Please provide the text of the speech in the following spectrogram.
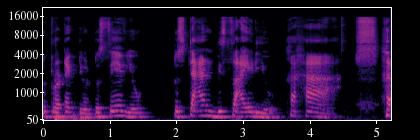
to protect you to save you to stand beside you. Haha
